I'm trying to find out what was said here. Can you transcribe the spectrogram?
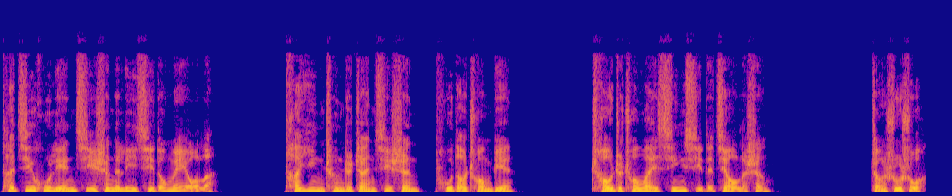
他几乎连起身的力气都没有了。他硬撑着站起身，扑到窗边，朝着窗外欣喜的叫了声：“张叔叔！”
